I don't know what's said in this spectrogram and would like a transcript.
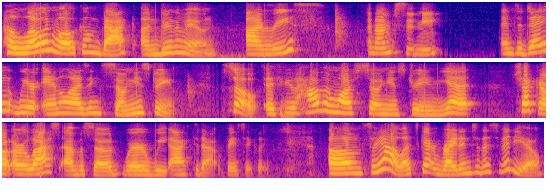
Hello and welcome back Under the Moon. I'm Reese, And I'm Sydney. and today we are analyzing Sonia's Dream. So, if you haven't watched Sonia's Dream yet, check out our last episode where we acted out, basically. Um, so yeah, let's get right into this video.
